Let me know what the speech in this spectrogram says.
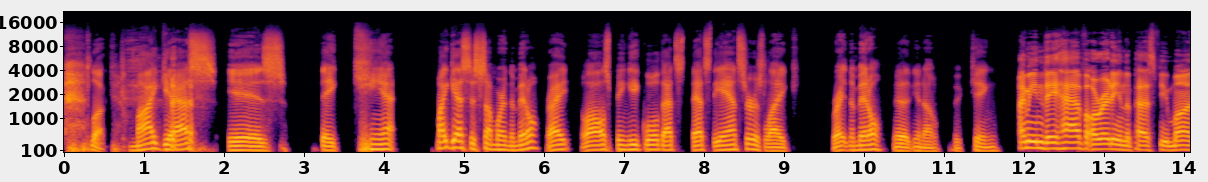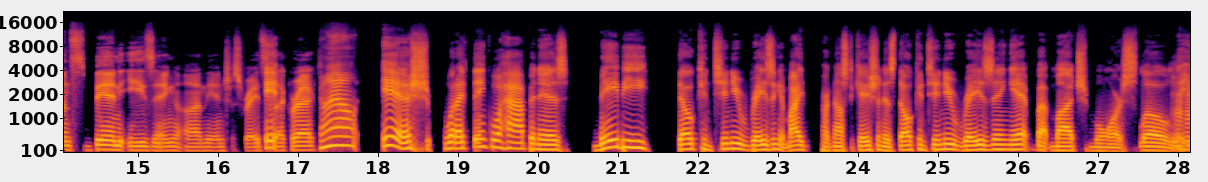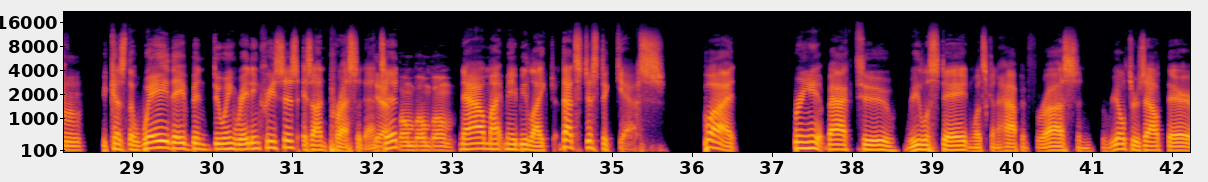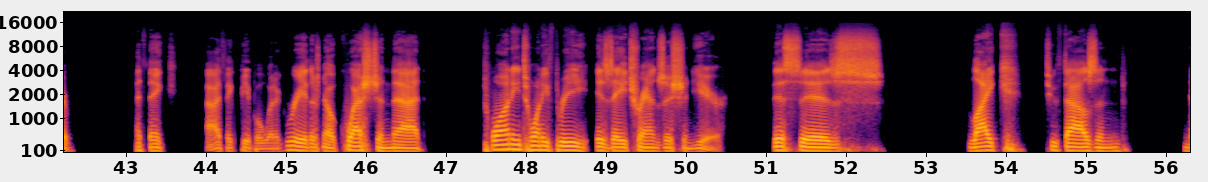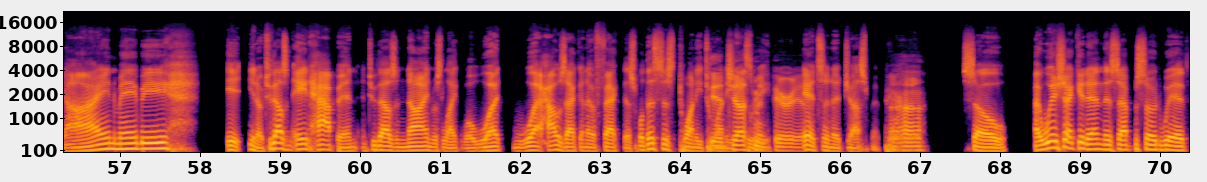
Look, my guess is they can't. My guess is somewhere in the middle, right? All else being equal, that's that's the answer. Is like right in the middle. Uh, you know, the king. I mean, they have already in the past few months been easing on the interest rates. Is It- that correct? Well, ish. What I think will happen is maybe they'll continue raising it. My prognostication is they'll continue raising it, but much more slowly. Mhm. Because the way they've been doing rate increases is unprecedented. Yeah. Boom, boom, boom. now might maybe like that's just a guess but bringing it back to real estate and what's going to happen for us and the realtors out there i think i think people would agree there's no question that 2023 is a transition year this is like 2009 maybe it you know 2008 happened and 2009 was like well what what how's that going to affect us well this is The 2023 adjustment period. it's an adjustment period uh-huh. so i wish i could end this episode with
